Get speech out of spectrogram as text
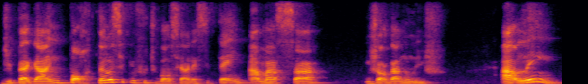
de pegar a importância que o futebol cearense tem, amassar e jogar no lixo. Além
